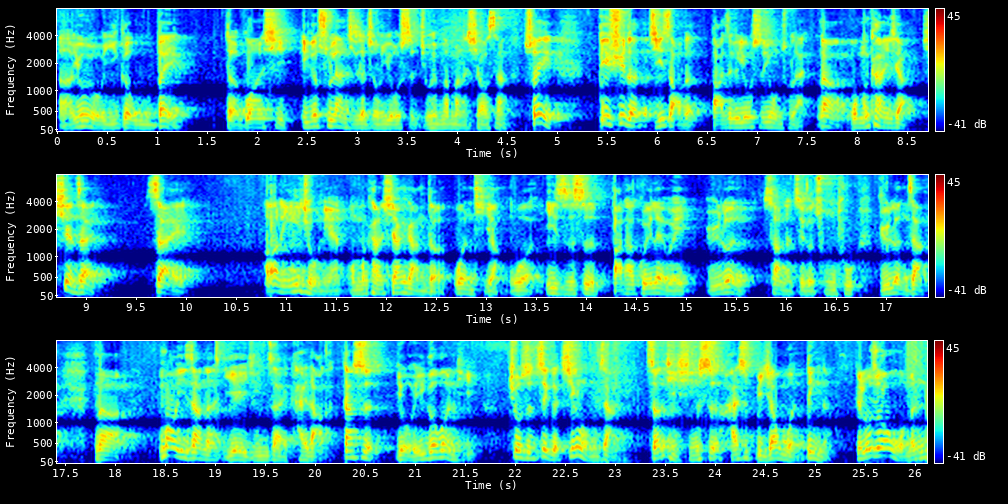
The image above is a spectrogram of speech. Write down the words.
呃拥有一个五倍的关系，一个数量级的这种优势就会慢慢的消散，所以必须得及早的把这个优势用出来。那我们看一下现在在。二零一九年，我们看香港的问题啊，我一直是把它归类为舆论上的这个冲突、舆论战。那贸易战呢，也已经在开打了。但是有一个问题，就是这个金融战整体形势还是比较稳定的。比如说，我们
